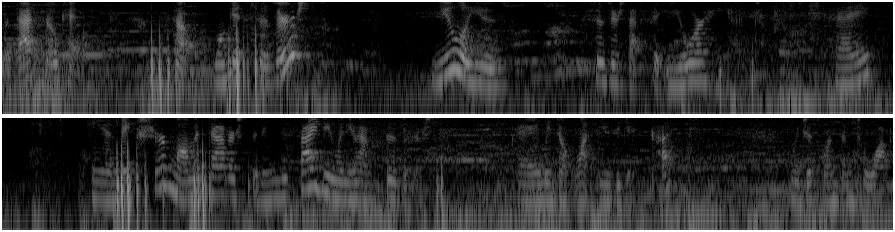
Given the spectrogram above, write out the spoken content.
But that's okay. So we'll get scissors. You will use scissors that fit your hand, okay? And make sure mom and dad are sitting beside you when you have scissors, okay? We don't want you to get cut. We just want them to watch,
